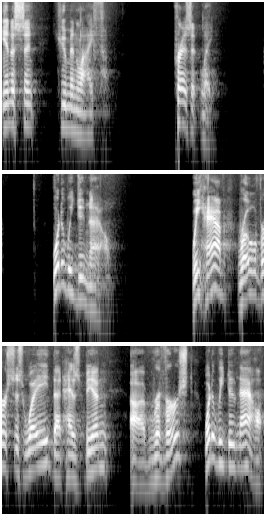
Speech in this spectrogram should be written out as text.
innocent human life. Presently, what do we do now? We have Roe versus Wade that has been uh, reversed. What do we do now?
